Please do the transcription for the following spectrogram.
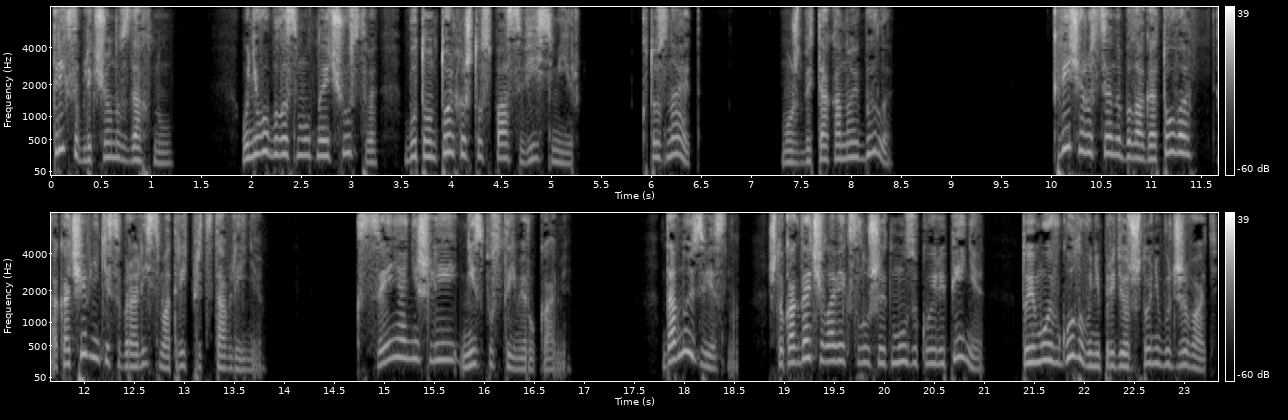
Трикс облегченно вздохнул. У него было смутное чувство, будто он только что спас весь мир. Кто знает, может быть, так оно и было. К вечеру сцена была готова, а кочевники собрались смотреть представление. К сцене они шли не с пустыми руками. Давно известно, что когда человек слушает музыку или пение, то ему и в голову не придет что-нибудь жевать,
